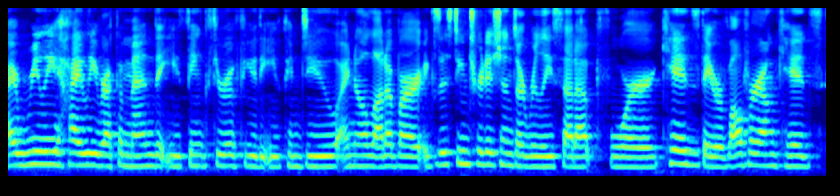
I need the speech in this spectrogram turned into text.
I really highly recommend that you think through a few that you can do. I know a lot of our existing traditions are really set up for kids, they revolve around kids.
